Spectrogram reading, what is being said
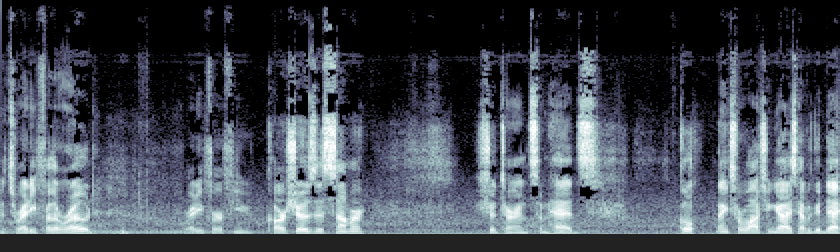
it's ready for the road ready for a few car shows this summer. Should turn some heads. Cool. Thanks for watching, guys. Have a good day.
